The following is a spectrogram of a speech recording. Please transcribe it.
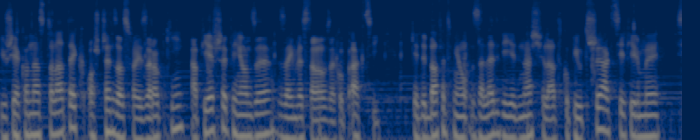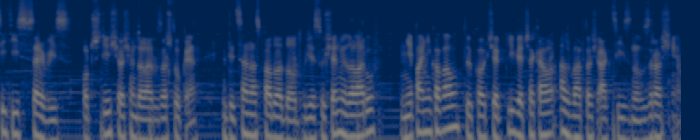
Już jako nastolatek oszczędzał swoje zarobki, a pierwsze pieniądze zainwestował w zakup akcji. Kiedy Buffett miał zaledwie 11 lat, kupił trzy akcje firmy Cities Service po 38 dolarów za sztukę. Gdy cena spadła do 27 dolarów, nie panikował, tylko cierpliwie czekał, aż wartość akcji znów wzrośnie.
